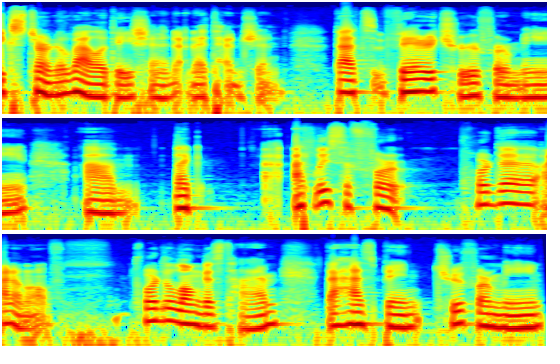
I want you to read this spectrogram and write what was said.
external validation and attention. That's very true for me. Um, like at least for for the I don't know for the longest time that has been true for me.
